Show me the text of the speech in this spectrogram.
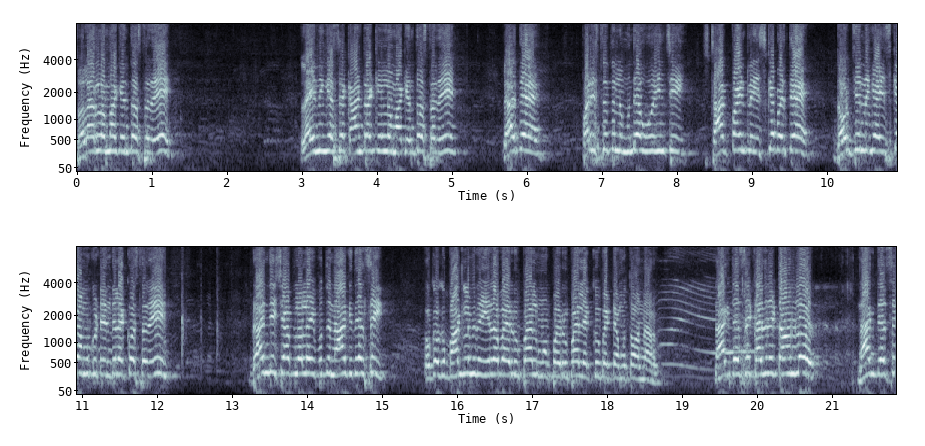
సోలార్లో మాకు ఎంత వస్తుంది? లైనింగ్ వేస్తే కాంట్రాక్టులలో మాకు ఎంత వస్తుంది? లేకపోతే పరిస్థితులను ముందే ఊహించి స్టాక్ పాయింట్లు ఇసుక పెడితే దౌర్జన్యంగా ఇసుక అమ్ముకుంటే ఎంత లెక్క వస్తుంది? బ్రాందీ షాపులలో ఇప్పుడు నాకు తెలిసి ఒక్కొక్క బాటిల్ మీద ఇరవై రూపాయలు ముప్పై రూపాయలు ఎక్కువ పెట్టి అమ్ముతూ ఉన్నారు. నాకు తెలిసి కదిరి టౌన్లో నాకు తెలిసి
